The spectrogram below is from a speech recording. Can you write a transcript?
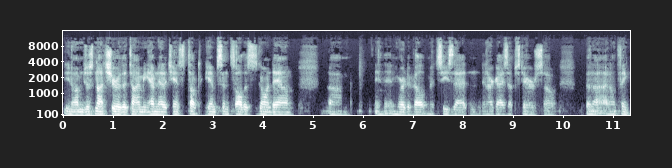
you know, I'm just not sure of the timing. I haven't had a chance to talk to him since all this has gone down, um, and, and, where development sees that, and, and our guys upstairs. So, but I, I don't think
